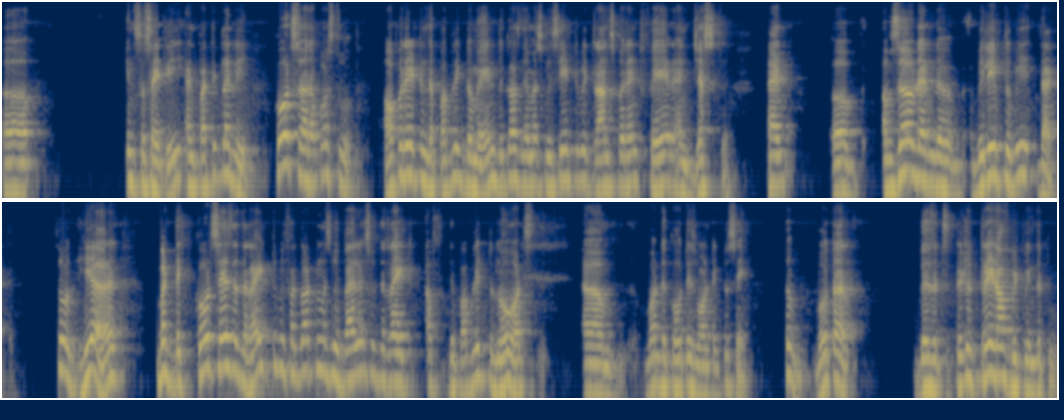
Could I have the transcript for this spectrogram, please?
uh, in society and particularly courts are supposed to operate in the public domain because they must be seen to be transparent, fair and just and uh, observed and uh, believed to be that. So here, but the court says that the right to be forgotten must be balanced with the right of the public to know what's, um, what the court is wanting to say. So both are, there's a little trade-off between the two.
